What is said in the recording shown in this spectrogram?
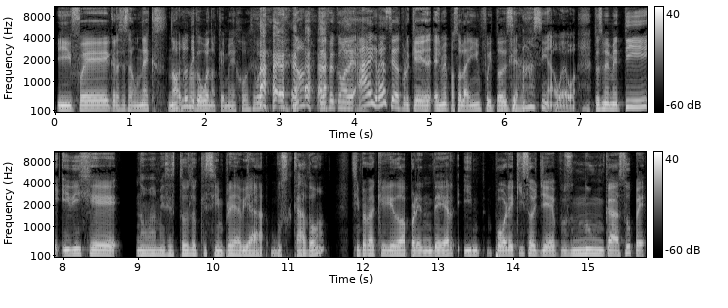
Y fue gracias a un ex, ¿no? Ajá. Lo único bueno que me dejó ese güey, ¿no? Entonces fue como de, ay, gracias, porque él me pasó la info y todo. Dice, Ok. ah, sí, a huevo. Entonces me metí y dije, no mames, esto es lo que siempre había buscado. Siempre había querido aprender y por X o Y, pues nunca supe.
